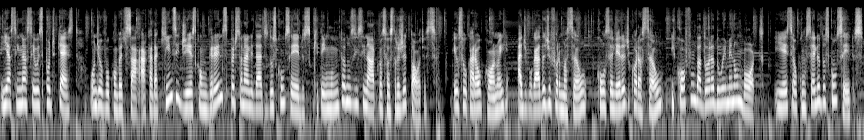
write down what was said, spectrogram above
e assim nasceu esse podcast, onde eu vou conversar a cada 15 dias com grandes personalidades dos conselhos, que têm muito a nos ensinar com as suas trajetórias. Eu sou Carol Conway, advogada de formação, conselheira de coração e cofundadora do Women on Board, e esse é o Conselho dos Conselhos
